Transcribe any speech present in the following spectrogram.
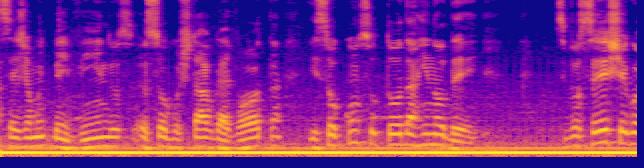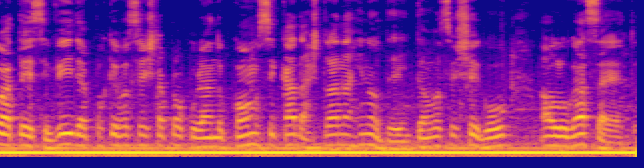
sejam muito bem-vindos. Eu sou Gustavo Gaivota e sou consultor da Rinodei. Se você chegou até esse vídeo é porque você está procurando como se cadastrar na Rinodei. Então você chegou ao lugar certo.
